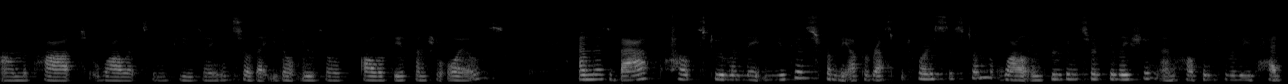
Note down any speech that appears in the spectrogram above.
on the pot while it's infusing so that you don't lose all of the essential oils. And this bath helps to eliminate mucus from the upper respiratory system while improving circulation and helping to relieve head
